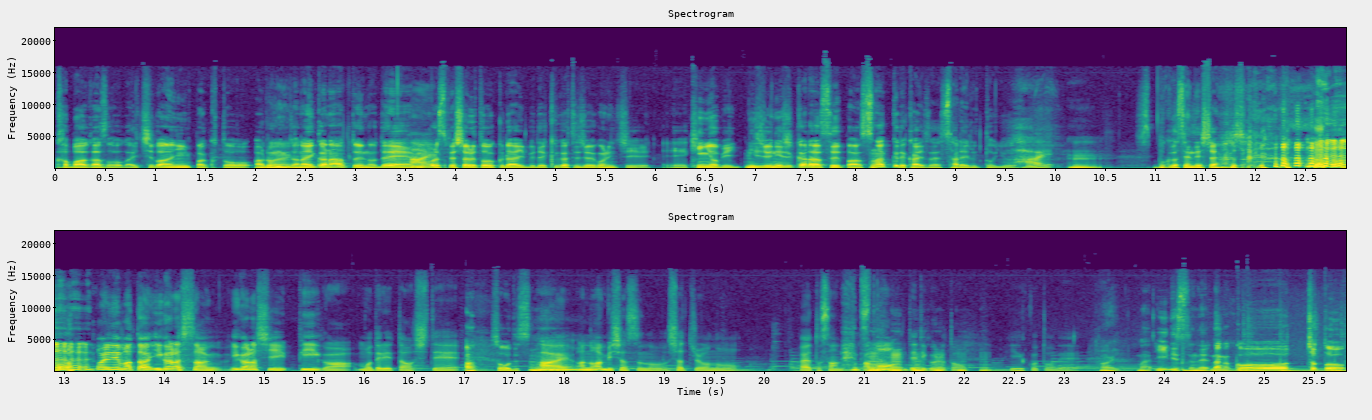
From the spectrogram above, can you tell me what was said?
カバー画像が一番インパクトあるんじゃないかなというので、はい、これスペシャルトークライブで9月15日、えー、金曜日22時からスーパースナックで開催されるという、はい、うん僕が宣伝しちゃいました。け どこれねまた五十嵐さん五十嵐 P がモデレーターして。あそうですね。はい。あのアンビシャスの社長の隼人さんとかも出てくるということで、はい、まあいいですね。なんかこうちょっと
